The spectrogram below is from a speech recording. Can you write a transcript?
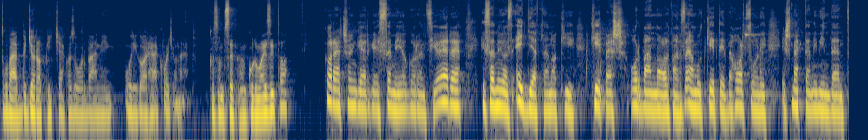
tovább gyarapítják az Orbáni oligarchák vagyonát. Köszönöm szépen, Kurumai Zita. Karácsony Gergely személy a garancia erre, hiszen ő az egyetlen, aki képes Orbánnal már az elmúlt két évben harcolni és megtenni mindent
